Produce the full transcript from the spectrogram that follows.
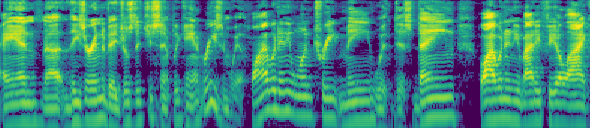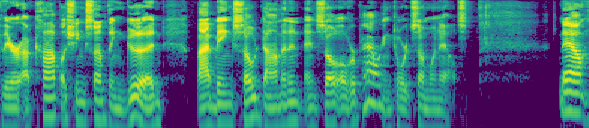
And uh, these are individuals that you simply can't reason with. Why would anyone treat me with disdain? Why would anybody feel like they're accomplishing something good by being so dominant and so overpowering towards someone else? Now,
